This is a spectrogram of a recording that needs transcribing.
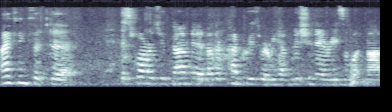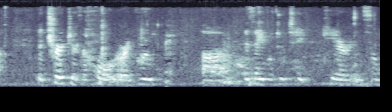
I think that, uh, as far as Uganda and other countries where we have missionaries and whatnot, the church as a whole or a group, uh, is able to take care in some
